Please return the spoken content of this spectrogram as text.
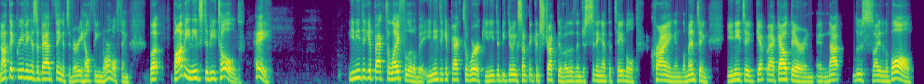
Not that grieving is a bad thing, it's a very healthy, normal thing. But Bobby needs to be told, hey, you need to get back to life a little bit. You need to get back to work. You need to be doing something constructive other than just sitting at the table crying and lamenting. You need to get back out there and, and not lose sight of the ball.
